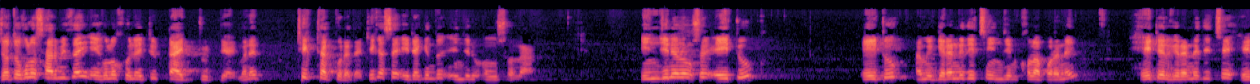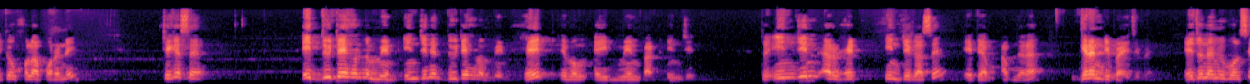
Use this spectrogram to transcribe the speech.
যতগুলো সার্ভিস দেয়, এগুলো খুলে একটু টাইট টুট দেয় মানে ঠিকঠাক করে দেয়, ঠিক আছে? এটা কিন্তু ইঞ্জিনের অংশ না। ইঞ্জিনের অংশ এইটুক এইটুক, আমি গ্যারান্টি দিচ্ছি ইঞ্জিন খোলা পড়ে নেই। হেটের গ্যারান্টি দিচ্ছে হেটও খোলা পড়ে নেই। ঠিক আছে? এই দুইটাই হলো মেন ইঞ্জিনের দুইটাই হলো মেন হেড এবং এই মেন পার্ট ইঞ্জিন তো ইঞ্জিন আর হেড ইনটেক আছে, এটা আপনারা গ্যারান্টি পাই যাবেন। এই জন্য আমি বলছি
